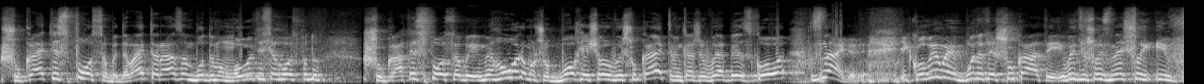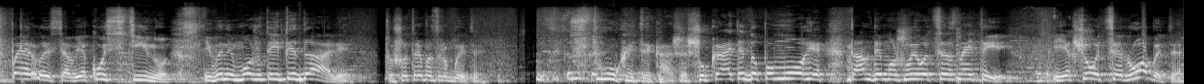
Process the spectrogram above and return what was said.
Шукайте способи. Давайте разом будемо молитися Господу, шукати способи. І ми говоримо, що Бог, якщо ви шукаєте, Він каже, ви обов'язково знайдете. І коли ви будете шукати, і ви щось знайшли, і вперлися в якусь стіну, і ви не можете йти далі, то що треба зробити? Стукайте, каже, шукайте допомоги там, де можливо це знайти. І якщо ви це робите,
